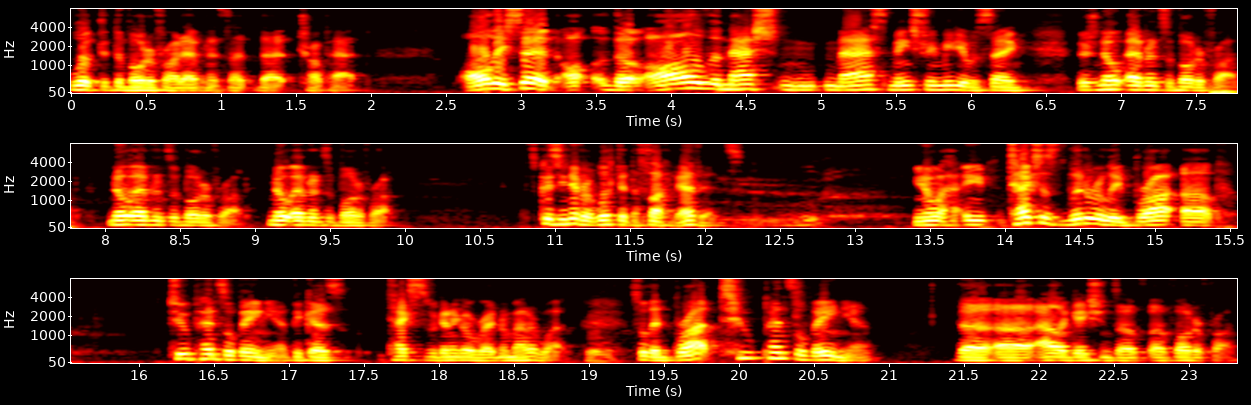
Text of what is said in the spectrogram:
looked at the voter fraud evidence that, that Trump had. All they said, all the all the mass mass mainstream media was saying, "There's no evidence of voter fraud. No evidence of voter fraud. No evidence of voter fraud." It's because you never looked at the fucking evidence. You know, what? Texas literally brought up to Pennsylvania because Texas was going to go red no matter what. So they brought to Pennsylvania the uh, allegations of, of voter fraud.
